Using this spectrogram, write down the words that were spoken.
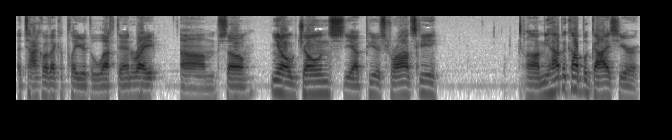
a tackle that could play to the left and right. Um, so you know, Jones, you have Peter Skoronski. Um, you have a couple of guys here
